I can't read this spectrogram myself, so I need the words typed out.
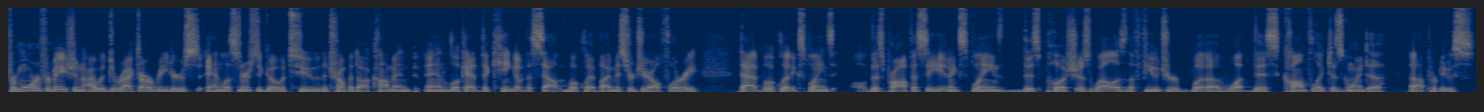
For more information, I would direct our readers and listeners to go to thetrumpet.com and, and look at the King of the South booklet by Mr. Gerald Flurry. That booklet explains this prophecy and explains this push as well as the future of what this conflict is going to uh, produce.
